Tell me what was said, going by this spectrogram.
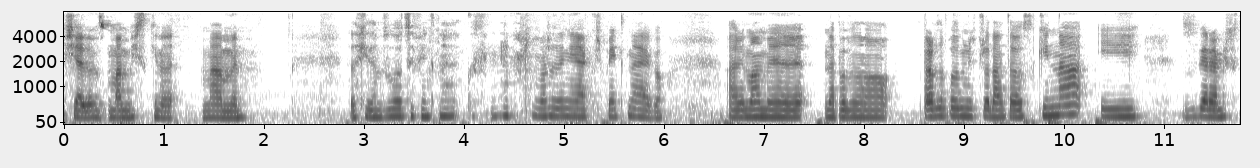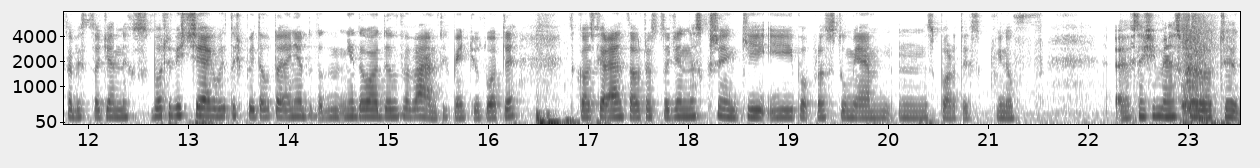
7, mamy skinę, mamy za 7 zł pięknego, może nie jakoś pięknego, ale mamy na pewno, prawdopodobnie sprzedam tego skina i zbieram jeszcze sobie z codziennych, bo oczywiście jakby ktoś pytał, to ja nie, do, nie doładowywałem tych 5 zł, tylko otwierałem cały czas codzienne skrzynki i po prostu miałem mm, sporo tych skinów. E, W sensie miałem sporo tych,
